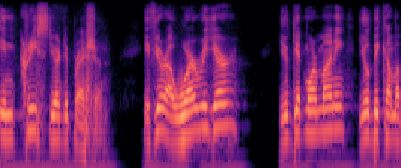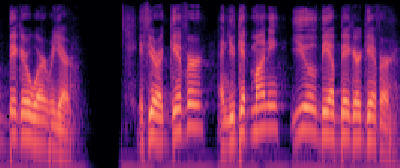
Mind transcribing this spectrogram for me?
increase your depression. If you're a worrier, you get more money, you'll become a bigger worrier. If you're a giver and you get money, you'll be a bigger giver.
